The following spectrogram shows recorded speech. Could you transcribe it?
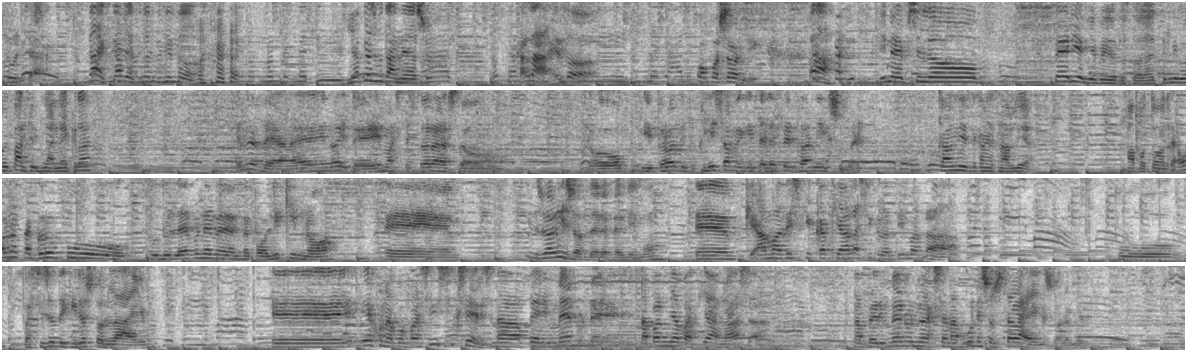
Τούτσα. Εντάξει, κάποια στιγμή θα τη θυμηθώ. Για πες μου τα νέα σου. Καλά, εδώ. Όπως όλοι. Α, είναι ψηλό περίεργη περίοδος τώρα, έτσι. Λίγο υπάρχει μια νέκρα. Ε, βέβαια, ε, εννοείται. Είμαστε τώρα στο... Το, οι πρώτοι που κλείσαμε και οι τελευταίοι που θα ανοίξουμε. Κανείς δεν κάνει συναυλία. Από τώρα. Όλα τα γκρουπ που, που δουλεύουν με, με πολύ κοινό ε, ζορίζονται ρε παιδί μου. Ε, και άμα δεις και κάποια άλλα συγκροτήματα που βασίζονται κυρίως στο live ε, έχουν αποφασίσει, ξέρεις, να περιμένουν, να πάνε μια βαθιά ανάσα να περιμένουν να ξαναβγούν σωστά έξω ρε παιδί.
